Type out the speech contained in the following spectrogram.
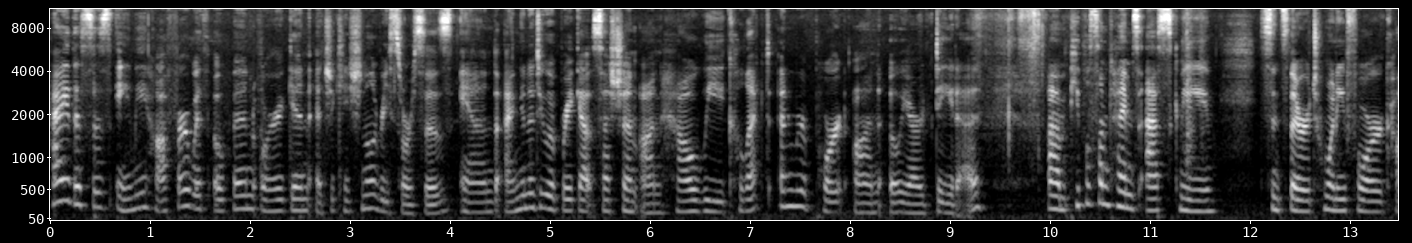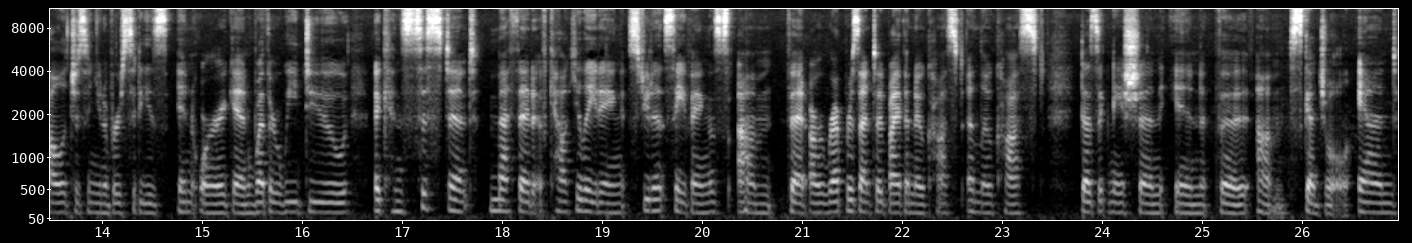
Hi, this is Amy Hofer with Open Oregon Educational Resources, and I'm going to do a breakout session on how we collect and report on OER data. Um, people sometimes ask me, since there are 24 colleges and universities in Oregon, whether we do a consistent method of calculating student savings um, that are represented by the no cost and low cost designation in the um, schedule. And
